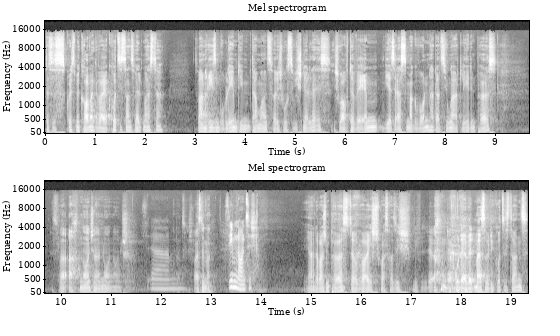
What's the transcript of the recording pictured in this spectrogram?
Das ist Chris McCormack, war ja Kurzdistanz-Weltmeister. Es war ein Riesenproblem die, damals, weil ich wusste, wie schnell der ist. Ich war auf der WM, wie er das erste Mal gewonnen hat, als junger Athlet in Perth. Das war 98 oder 99? Ähm, ich weiß nicht mehr. 97. Ja, da war ich in Perth, da war ich, was weiß ich, wie viel der, da wurde er Weltmeister für die Kurzdistanz.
